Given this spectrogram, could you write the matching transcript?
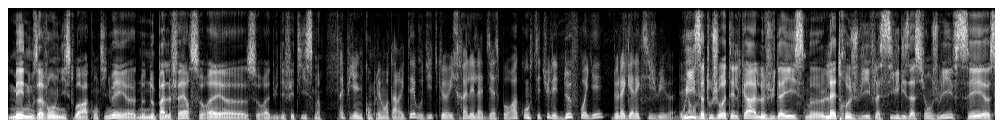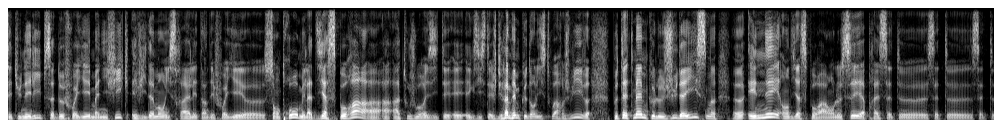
mais nous avons une histoire à continuer. Ne, ne pas le faire serait, serait du défaitisme. Et puis il y a une complémentarité. Vous dites que Israël et la diaspora constituent les deux foyers de la galaxie juive. Oui, ça a toujours été le cas. Le judaïsme, l'être juif, la civilisation juive, c'est euh, c'est une ellipse à deux foyers magnifiques. Évidemment, Israël est un des foyers euh, centraux, mais la diaspora a, toujours hésité, existé. Je dirais même que dans l'histoire juive, peut-être même que le judaïsme euh, est né en diaspora. On le sait, après cette, cette, cette,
